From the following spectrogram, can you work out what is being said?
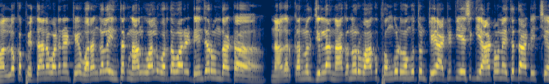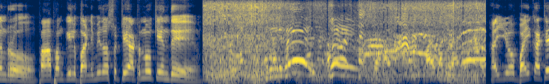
మళ్ళొక పెద్దాన వడనంటే వరంగల్ ఇంతకు నాలుగు వాళ్ళు వరద వారే డేంజర్ ఉందట. నాగర్ కర్నూలు జిల్లా నాగనూరు వాగు పొంగుడు వంగుతుంటే అటు ఇటు వేసి గీ ఆటోనైతే దాటిచ్చిండ్రు. పాపం గీళ్ళు బండి మీద వస్తుంటే అటు నూకింది. అయ్యో బైక్ అటే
